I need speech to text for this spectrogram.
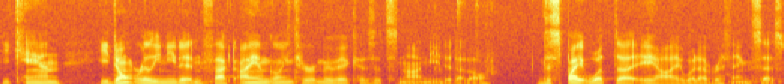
you can. You don't really need it. In fact, I am going to remove it because it's not needed at all, despite what the AI whatever thing says.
